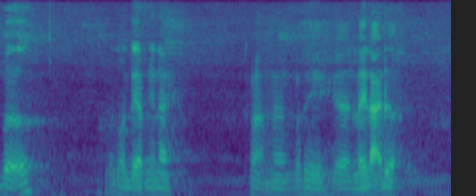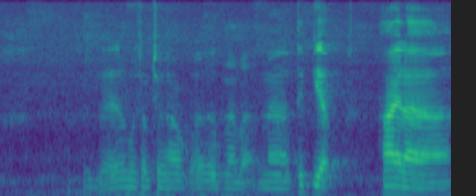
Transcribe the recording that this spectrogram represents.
vỡ vẫn còn đẹp như này các bạn uh, có thể uh, lấy lại được đấy là một trong trường hợp hợp là bạn uh, tiết kiệm. Hai là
